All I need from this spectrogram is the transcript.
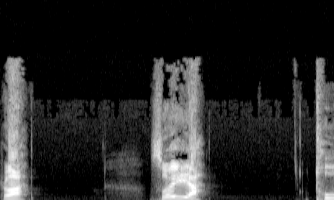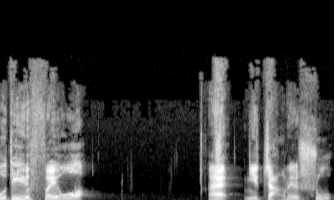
是吧？所以呀。土地肥沃，哎，你长这树，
